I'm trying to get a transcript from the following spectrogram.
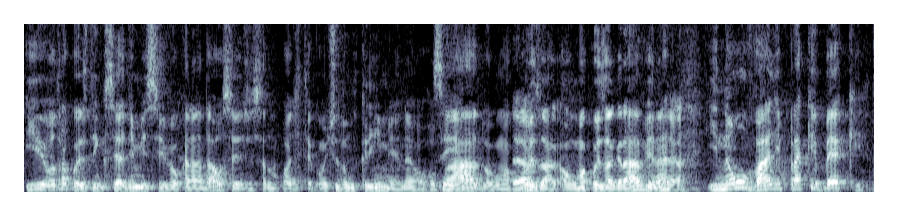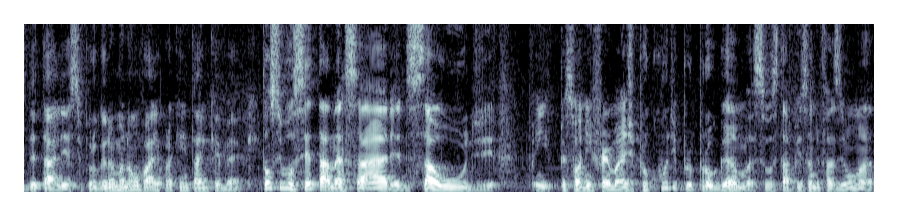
E outra coisa, tem que ser admissível ao Canadá, ou seja, você não pode ter cometido um crime, né, ou Sim. roubado, alguma É. coisa, alguma coisa grave, né? É. E não vale para Quebec. Detalhe, esse programa não vale para quem está em Quebec. Então, se você está nessa área de saúde, pessoal de enfermagem, procure por programas. Se você está pensando em fazer uma,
